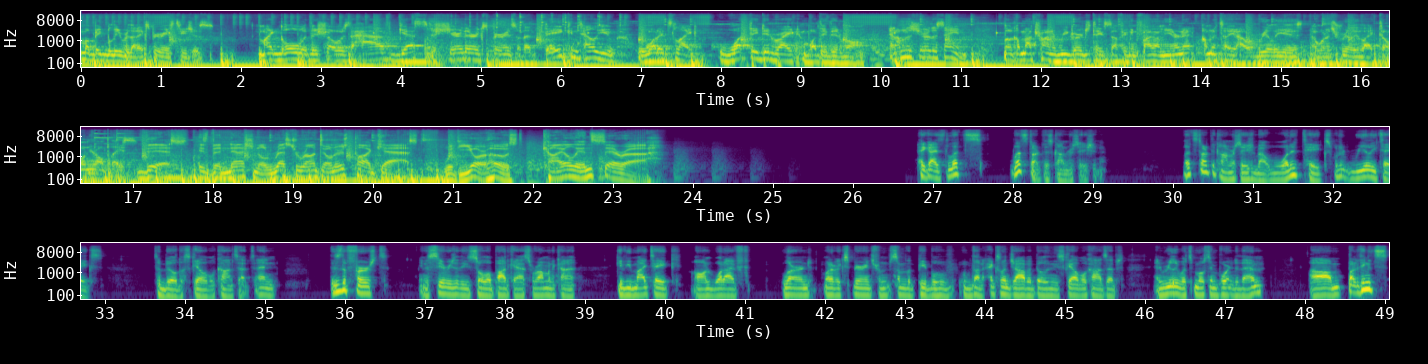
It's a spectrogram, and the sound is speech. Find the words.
I'm a big believer that experience teaches. My goal with this show is to have guests to share their experience so that they can tell you what it's like, what they did right, and what they did wrong. And I'm gonna share the same. Look, I'm not trying to regurgitate stuff you can find on the internet. I'm gonna tell you how it really is and what it's really like to own your own place. This is the National Restaurant Owners Podcast with your host, Kyle Inserra. Hey guys, let's let's start this conversation. Let's start the conversation about what it takes, what it really takes to build a scalable concept. And this is the first in a series of these solo podcasts where I'm going to kind of give you my take on what I've learned, what I've experienced from some of the people who've, who've done an excellent job at building these scalable concepts and really what's most important to them. Um, but I think it's,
